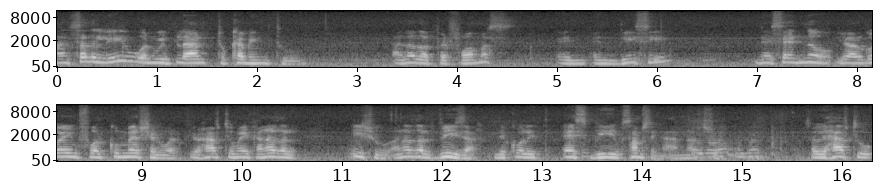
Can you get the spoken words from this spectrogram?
And suddenly, when we planned to coming to another performance in, in DC, they said, no, you are going for commercial work. You have to make another issue, another visa. They call it SB something, I'm not mm-hmm, sure. Mm-hmm. So you have to,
